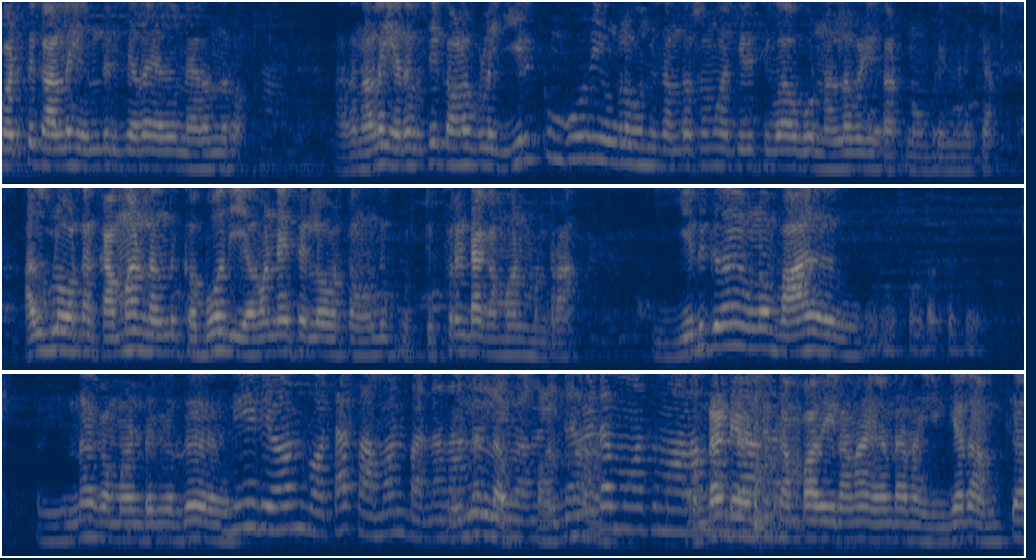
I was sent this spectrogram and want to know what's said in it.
படுத்து காலைல எந்திரிச்சாதான் எதுவும் நிறந்துரும் அதனால எதை பத்தி கவலைப்படல. இருக்கும்போது இவங்களை கொஞ்சம் சந்தோஷமா வச்சுட்டு சிவாவுக்கு ஒரு நல்ல வழி காட்டணும் அப்படின்னு நினைச்சேன் அதுக்குள்ள ஒருத்தன் கமாண்ட்ல வந்து கபோதி எவனே தெரியல ஒருத்தன் வந்து டிஃப்ரெண்டா கமாண்ட் பண்றான். எதுக்கு தான் இவங்க வா சொல்றதுக்கு? அது என்ன கமாண்டுங்கிறது வீடியோன்னு போட்டா கமெண்ட் பண்ணதாங்க இல்ல, இதை விட கொண்டாட்டி வச்சு சம்பாதிக்கலாம்னா ஏன்டா நான் எங்கேயாவது அமிச்சா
